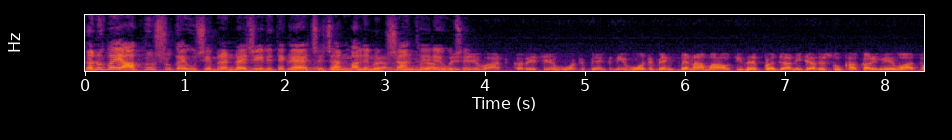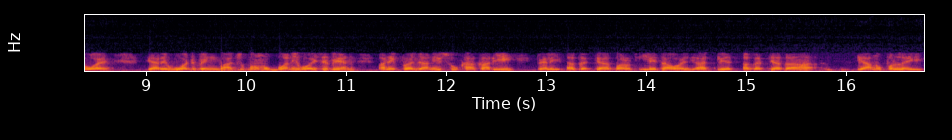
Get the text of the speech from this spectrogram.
કનુભાઈ આપનું શું કહેવું છે? ઇમરાનભાઈ જે રીતે કહે છે જાનમાલને નુકસાન થઈ રહ્યું છે. વાત કરે છે વોટ બેંકની વોટ બેંક બેન આમાં આવતી નથી. પ્રજાની જયારે સુખાકારીની વાત હોય ત્યારે વોટ બેંક બાજુમાં મૂકવાની હોય છે બેન અને પ્રજાની સુખાકારી પેલી અગત્ય પર લેતા હોય છે. અગત્યતા ધ્યાન ઉપર લઈ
